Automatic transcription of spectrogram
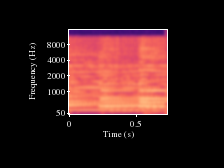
Música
